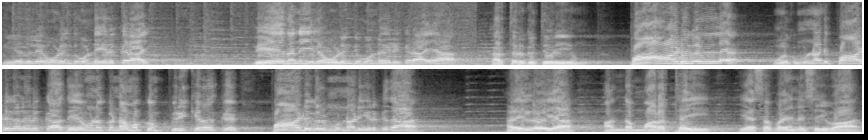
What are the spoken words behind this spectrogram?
நீ எதில் ஒளிந்து கொண்டு இருக்கிறாய். வேதனையில் ஒளிந்து கொண்டு இருக்கிறாயா? கர்த்தருக்கு தெரியும். பாடுகளில் உங்களுக்கு முன்னாடி பாடுகள் இருக்கா? தேவனுக்கும் நமக்கும் பிரிக்கிறதுக்கு பாடுகள் முன்னாடி இருக்குதா? அலையிலோயா அந்த மரத்தை ஏசப்பா என்ன செய்வார்?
